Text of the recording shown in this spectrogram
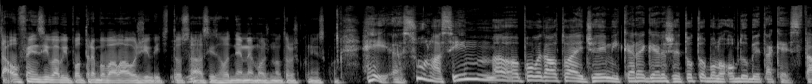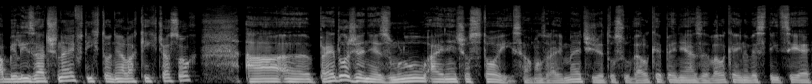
tá ofenzíva by potrebovala oživiť. To sa mhm. asi zhodneme možno trošku neskôr. Hej, e, súhlasím, e, povedal to aj Jamie Carragher, že toto bolo obdobie také stabilizačné v týchto nelahkých časoch a e, predlženie zmluv aj niečo stojí, samozrejme, čiže to sú veľké peniaze, veľké investície.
